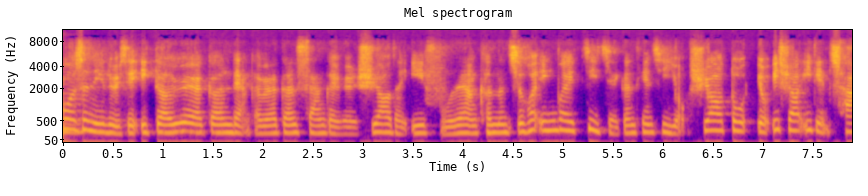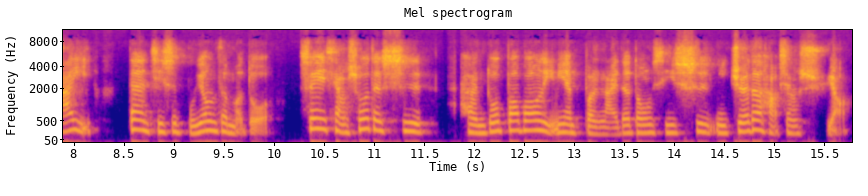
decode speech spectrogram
或者是你旅行一个月、跟两个月、跟三个月需要的衣服量，可能只会因为季节跟天气有需要多有一需要一点差异，但其实不用这么多。所以想说的是，很多包包里面本来的东西是你觉得好像需要，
